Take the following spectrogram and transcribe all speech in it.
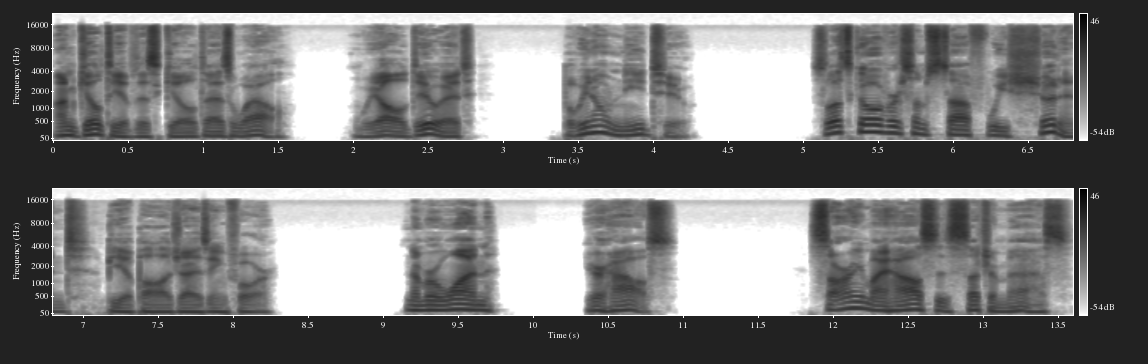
I'm guilty of this guilt as well. We all do it, but we don't need to. So let's go over some stuff we shouldn't be apologizing for. Number one, your house. Sorry, my house is such a mess.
